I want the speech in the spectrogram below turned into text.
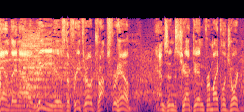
And they now lead as the free throw drops for him. Hansen's checked in for Michael Jordan.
